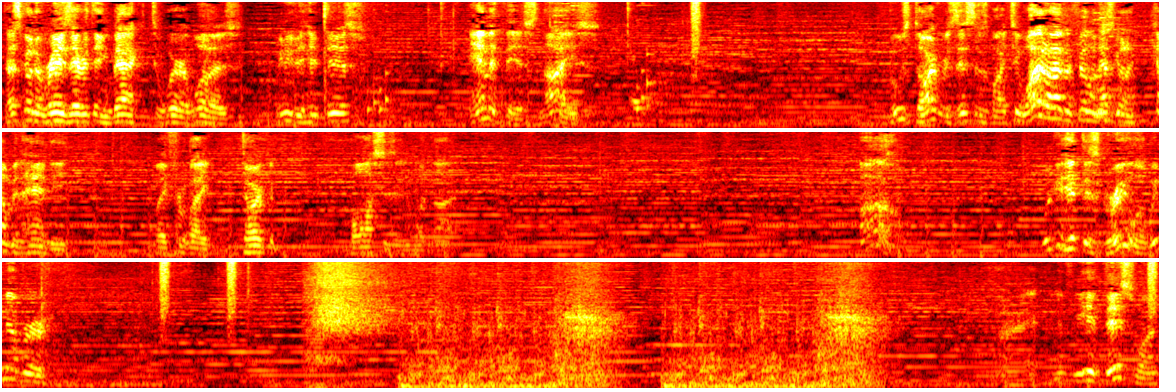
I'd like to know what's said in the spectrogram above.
that's going to raise everything back to where it was. We need to hit this. Amethyst, nice. Boost dark resistance by two. Why do I have a feeling that's gonna come in handy? Like for like dark bosses and whatnot. Oh. We can hit this green one. We never Alright, and if we hit this one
